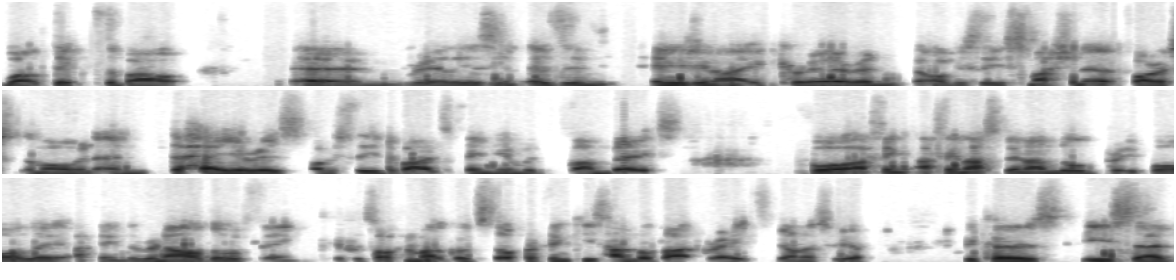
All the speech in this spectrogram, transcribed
well dicked about um, really as in, as in in his United career and obviously he's smashing it at Forest at the moment and De Gea is obviously divides opinion with the fan base. But I think I think that's been handled pretty poorly. I think the Ronaldo thing, if we're talking about good stuff, I think he's handled that great to be honest with you because he said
